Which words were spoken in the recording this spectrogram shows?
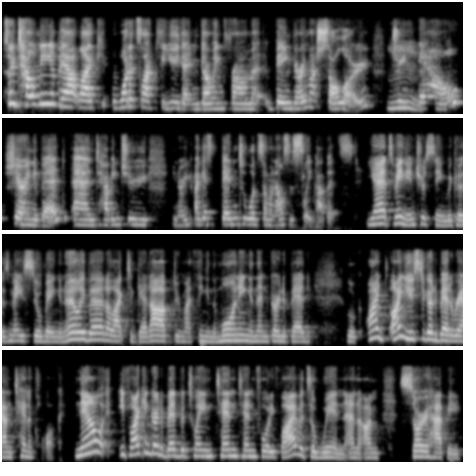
So tell me about like what it's like for you then going from being very much solo Mm. to now sharing a bed and having to, you know, I guess bend towards someone else's sleep habits. Yeah, it's been interesting because me still being an early bird, I like to get up, do my thing in the morning, and then go to bed. Look, I I used to go to bed around 10 o'clock. Now, if I can go to bed between 10, 10 45, it's a win. And I'm so happy.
